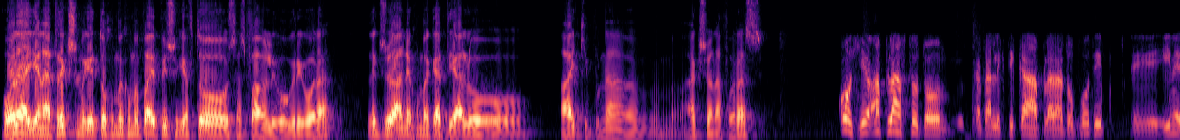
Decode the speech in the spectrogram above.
Ωραία, για να τρέξουμε γιατί το έχουμε, έχουμε πάει πίσω, γι' αυτό σας πάω λίγο γρήγορα. Δεν ξέρω αν έχουμε κάτι άλλο άκη που να άξιο αναφοράς. Όχι, απλά αυτό το καταληκτικά απλά να το πω ότι ε, είναι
